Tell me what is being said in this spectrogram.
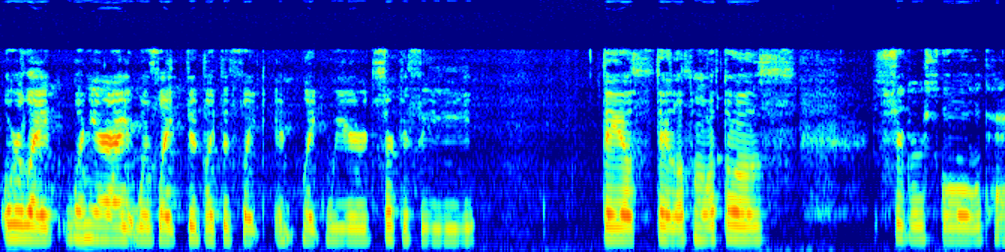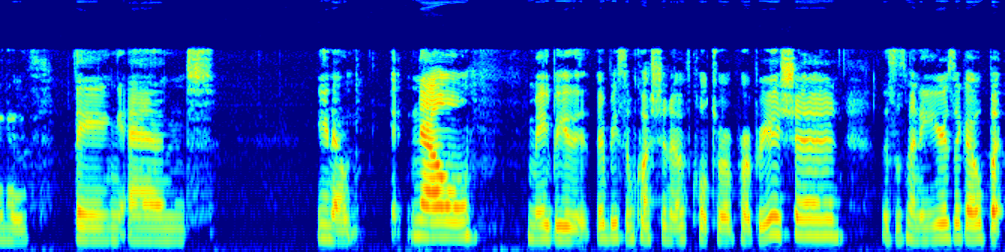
Or like one year I was like did like this like in, like weird circusy Dios de los Muertos sugar skull kind of thing and you know now maybe there'd be some question of cultural appropriation. This was many years ago, but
